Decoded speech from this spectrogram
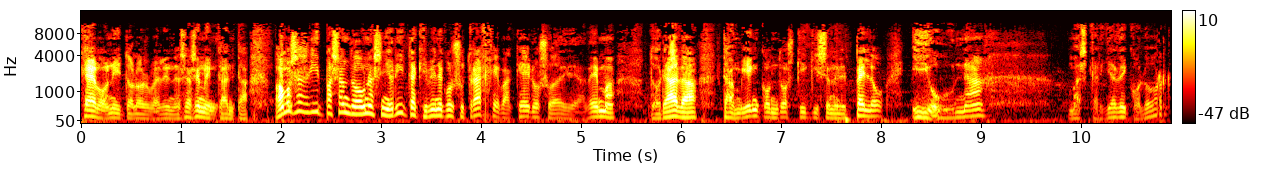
Qué bonito los belenes, así me encanta. Vamos a seguir pasando a una señorita que viene con su traje vaquero, su diadema dorada, también con dos kikis en el pelo y una mascarilla de color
